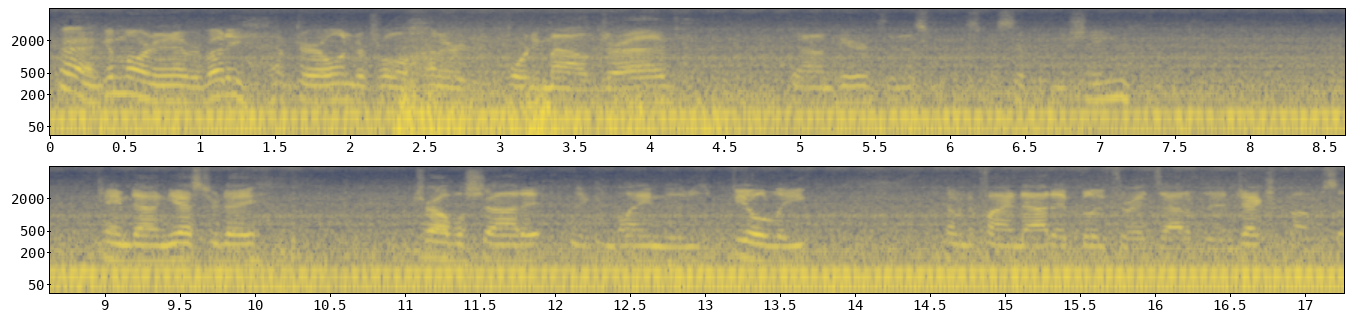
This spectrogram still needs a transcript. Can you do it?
Alright, good morning everybody. After a wonderful 140 mile drive down here to this specific machine. Came down yesterday, troubleshot it, they complained it was a fuel leak. Come to find out it blew threads out of the injection pump. So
